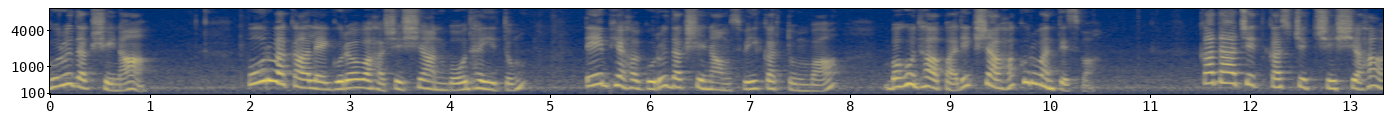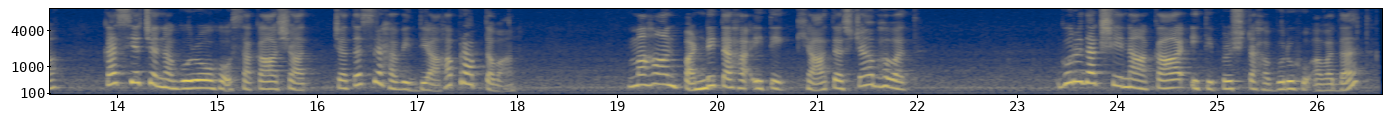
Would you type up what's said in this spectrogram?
गुरुदक्षिणा। पूर्वकाले गुरवः शिष्यान् बोधयितुं तेभ्यः गुरुदक्षिणां स्वीकर्तुं वा बहुधा परीक्षाः कुर्वन्ति स्म। कदाचित् कश्चित् शिष्यः कस्यचन गुरोः सकाशात् चतस्रः विद्याः प्राप्तवान्। महान् पण्डितः इति ख्यातश्च अभवत्। गुरुदक्षिणा का इति पृष्टः गुरुः अवदत्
